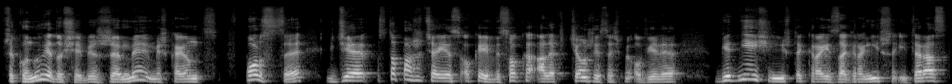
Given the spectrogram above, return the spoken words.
przekonuje do siebie, że my mieszkając w Polsce, gdzie stopa życia jest ok, wysoka, ale wciąż jesteśmy o wiele biedniejsi niż te kraje zagraniczne. I teraz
